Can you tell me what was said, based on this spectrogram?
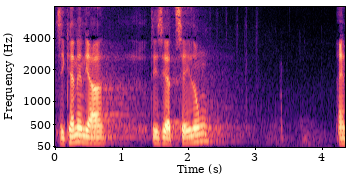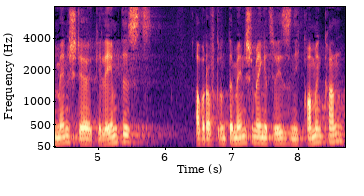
Sie kennen ja diese Erzählung. Ein Mensch, der gelähmt ist, aber aufgrund der Menschenmenge zu Jesus nicht kommen kann,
